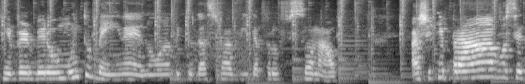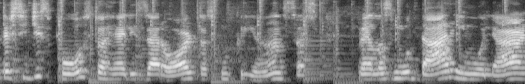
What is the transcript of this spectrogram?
reverberou muito bem, né, no âmbito da sua vida profissional. Acho que para você ter se disposto a realizar hortas com crianças, para elas mudarem o olhar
